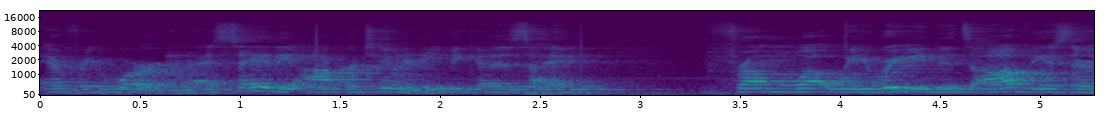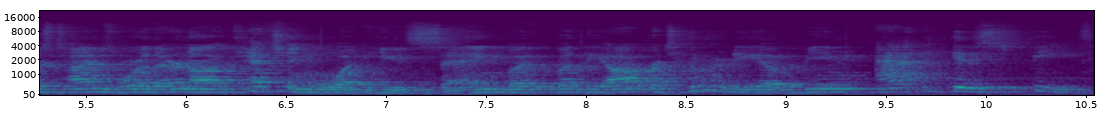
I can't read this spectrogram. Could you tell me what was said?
every word. And I say the opportunity because I, from what we read, it's obvious there's times where they're not catching what he's saying, but, but the opportunity of being at his feet,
